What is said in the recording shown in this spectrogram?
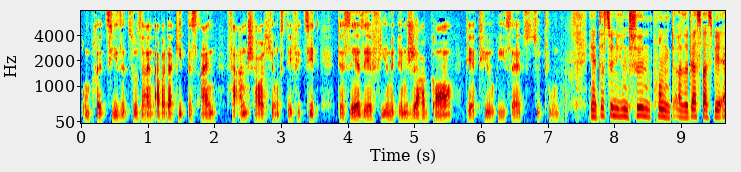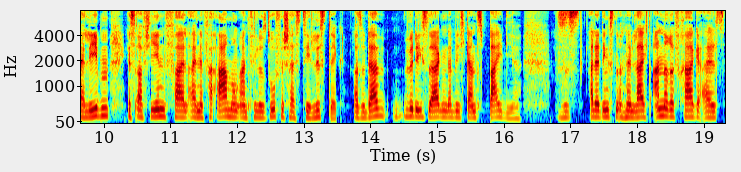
um präzise zu sein, aber da gibt es ein Veranschaulichungsdefizit, das sehr, sehr viel mit dem Jargon der Theorie selbst zu tun hat. Ja, das finde ich einen schönen Punkt. Also das, was wir erleben, ist auf jeden Fall eine Verarmung an philosophischer Stilistik. Also da würde ich sagen, da bin ich ganz bei dir. Das ist allerdings noch eine leicht andere Frage als,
